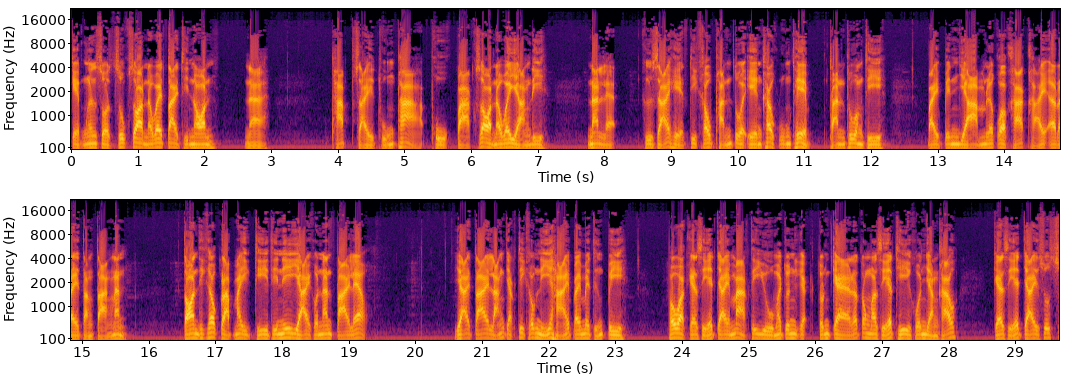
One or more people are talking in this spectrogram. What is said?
เก็บเงินสดซุกซ่อนเอาไว้ใต้ที่นอน นะ พับใส่ถุงผ้า ผูกปากซ่อนเอาไว้อย่างดี นั่นแหละ คือสาเหตุที่เขาผันตัวเองเข้ากรุงเทพ ทันท่วงที ไปเป็นยามแล้วก็ค้าขายอะไรต่างๆ นั่น ตอนที่เขากลับมาอีกทีที่นี้ยายคนนั้นตายแล้ว ยายตายหลังจากที่เขาหนีหายไปไม่ถึงปี เพราะว่าแกเสียใจมากที่อยู่มาจนแกจนแก่แล้วต้องมาเสียทีคนอย่างเขา แกเสียใจสุดโท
